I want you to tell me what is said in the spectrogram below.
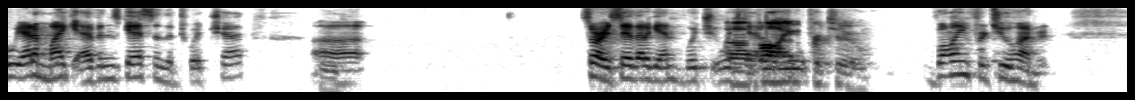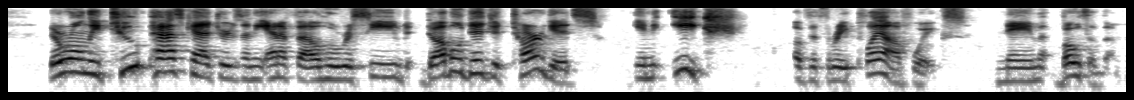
We had a Mike Evans guess in the Twitch chat. Uh, sorry, say that again. Which, which Uh, volume for two. volume for 200. There were only two pass catchers in the NFL who received double digit targets in each of the three playoff weeks. Name both of them.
